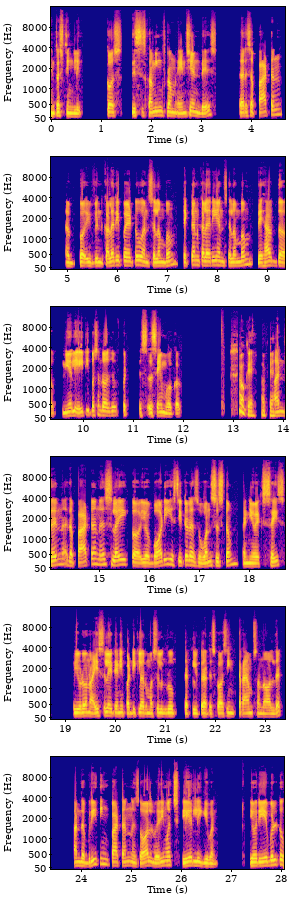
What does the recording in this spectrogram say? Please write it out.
Interestingly, because this is coming from ancient days, there is a pattern in Kalaripayattu and Silambam, Tekkan Kalari and Silambam, they have the nearly 80% of it is the same workout. Okay. Okay. And then the pattern is like uh, your body is treated as one system when you exercise. You don't isolate any particular muscle group that, will, that is causing cramps and all that. And the breathing pattern is all very much clearly given. You're able to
